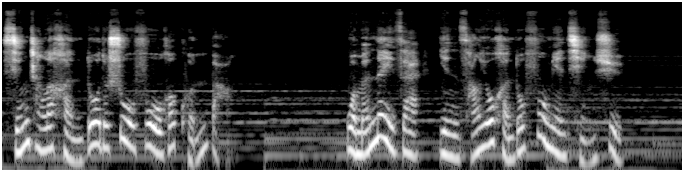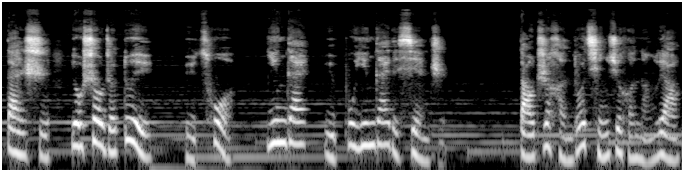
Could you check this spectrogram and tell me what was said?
形成了很多的束缚和捆绑。我们内在。隐藏有很多负面情绪，但是又受着对与错、应该与不应该的限制，导致很多情绪和能量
